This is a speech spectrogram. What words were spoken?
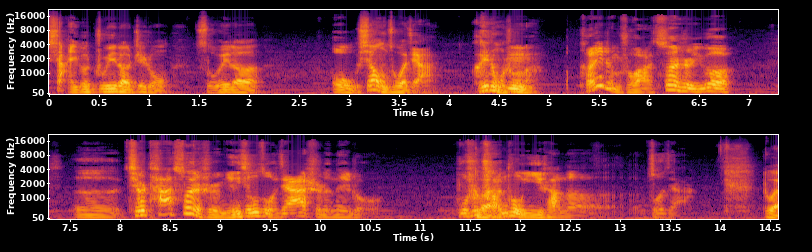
下一个追的这种所谓的偶像作家，可以这么说吧？可以这么说啊，算是一个，呃，其实他算是明星作家式的那种，不是传统意义上的作家。对，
